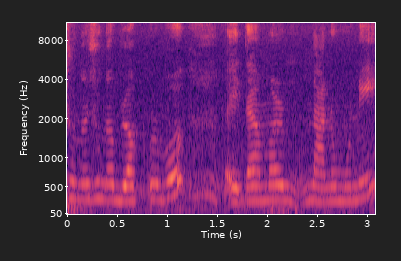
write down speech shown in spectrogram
সুন্দর সুন্দর ব্লগ করব, এটা আমার নানুমণি।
